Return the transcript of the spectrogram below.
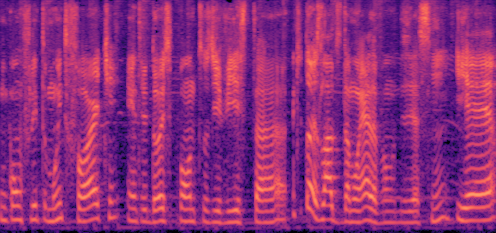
um conflito muito forte entre dois pontos de vista, entre dois lados da moeda, vamos dizer assim, e é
